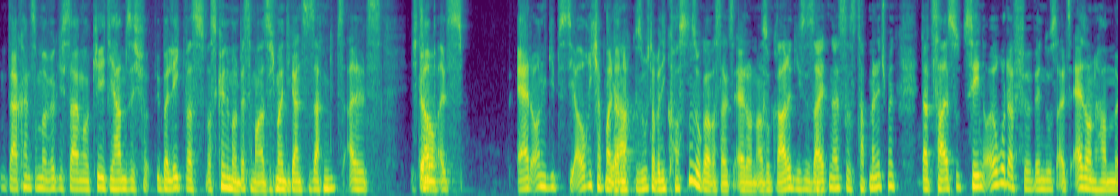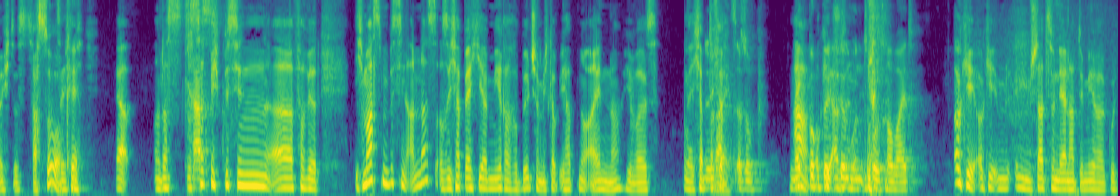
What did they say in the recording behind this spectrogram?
da kannst du mal wirklich sagen, okay, die haben sich überlegt, was, was könnte man besser machen. Also ich meine, die ganzen Sachen gibt es als, ich glaube, genau. als Add-on gibt es die auch. Ich habe mal ja. danach gesucht, aber die kosten sogar was als Add-on. Also gerade diese Seiten, das Tab-Management, da zahlst du 10 Euro dafür, wenn du es als Add-on haben möchtest. Ach so, okay. Ja, und das, das hat mich ein bisschen äh, verwirrt. Ich mache es ein bisschen anders. Also ich habe ja hier mehrere Bildschirme. Ich glaube, ihr habt nur einen, ne, jeweils. Ne, ich habe drei. Ich hab, also MacBook-Bildschirm ah, okay, also, und ultraweit. Okay, okay, im, im stationären habt ihr mehrere, gut.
